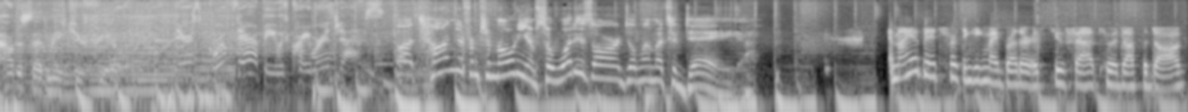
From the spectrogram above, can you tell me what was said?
how does that make you feel? There's group therapy with Kramer and Jess. Uh, Tanya from Timonium. So, what is our dilemma today? Am I a bitch for thinking my brother is too fat to adopt a dog?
